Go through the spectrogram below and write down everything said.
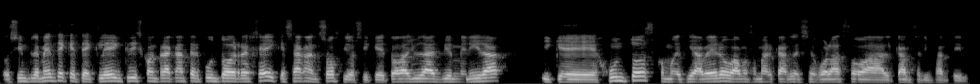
o simplemente que tecleen criscontracáncer.org y que se hagan socios y que toda ayuda es bienvenida y que juntos, como decía Vero, vamos a marcarle ese golazo al cáncer infantil.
